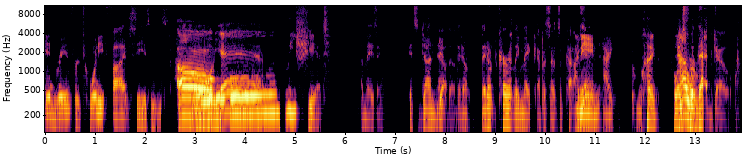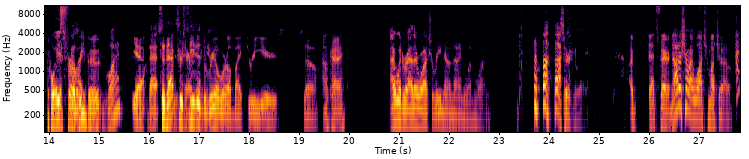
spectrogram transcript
and ran for 25 seasons. oh yeah, Holy shit! amazing. It's done now Yeah. though. They don't. They don't currently make episodes of Cops. I mean, I what poised how for would that go? poised for a like- reboot? What? Yeah. That So that preceded the real world by three years. So Okay. I would rather watch Reno 911. Certainly, That's fair. Not a show I watch much of. I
